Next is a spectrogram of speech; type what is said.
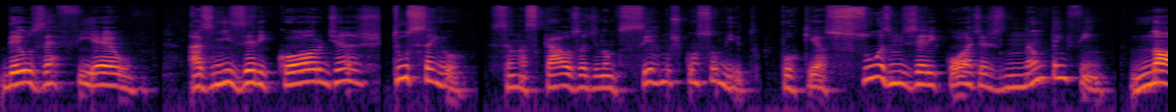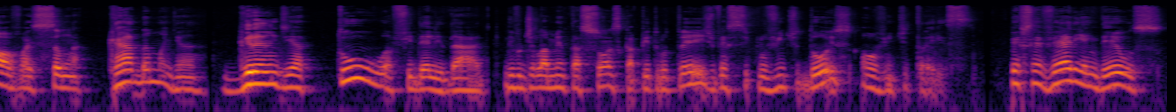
Deus é fiel. As misericórdias do Senhor são as causas de não sermos consumidos, porque as suas misericórdias não têm fim. Novas são a cada manhã. Grande é a tua fidelidade. Livro de Lamentações, capítulo 3, versículo 22 ao 23. Persevere em Deus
